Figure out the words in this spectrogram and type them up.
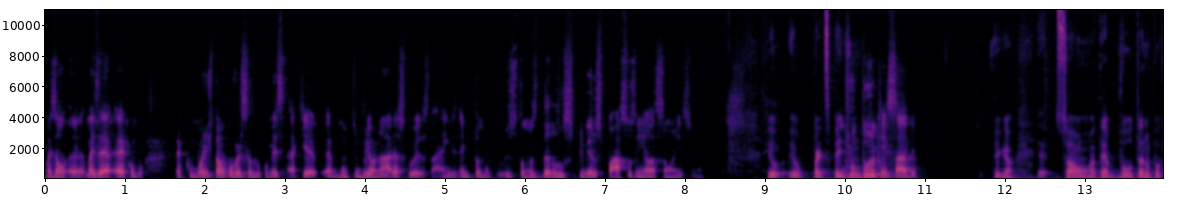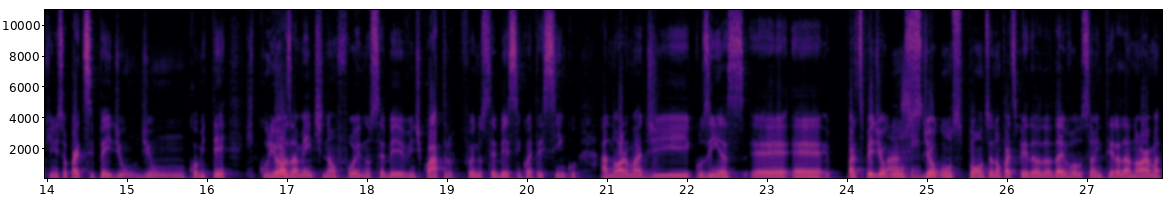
mas é, é mas é, é como é como a gente estava conversando no começo. Aqui é, é, muito embrionário as coisas, tá? Então estamos dando os primeiros passos em relação a isso, né? Eu, eu participei no de um futuro, quem sabe. Legal. É, só até voltando um pouquinho isso, eu participei de um, de um comitê que, curiosamente, não foi no CB24, foi no CB55, a norma de cozinhas. É, é, participei de alguns, Ah, de alguns pontos, eu não participei da, da- da evolução inteira da norma,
